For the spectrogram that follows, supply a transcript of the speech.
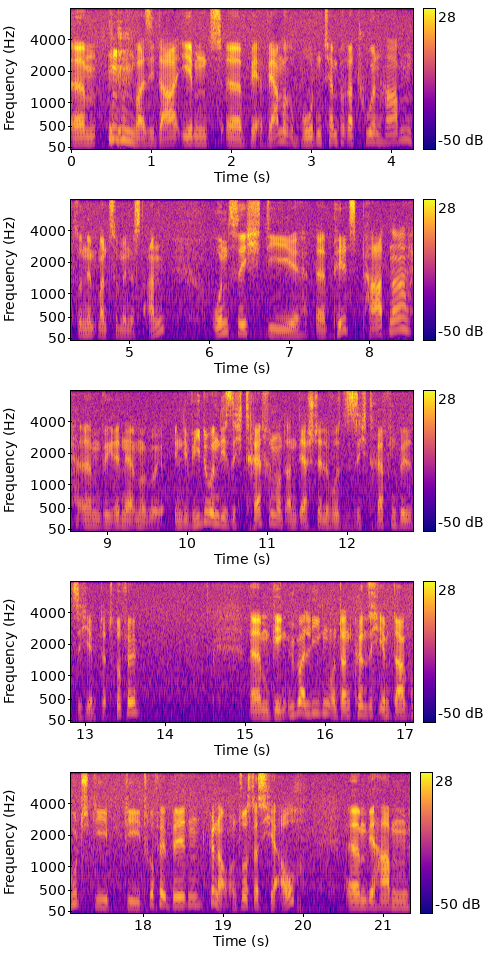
ähm, weil sie da eben äh, wärmere Bodentemperaturen haben, so nimmt man zumindest an. Und sich die äh, Pilzpartner, ähm, wir reden ja immer über Individuen, die sich treffen und an der Stelle, wo sie sich treffen, bildet sich eben der Trüffel ähm, gegenüberliegen und dann können sich eben da gut die, die Trüffel bilden. Genau, und so ist das hier auch. Ähm, wir haben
